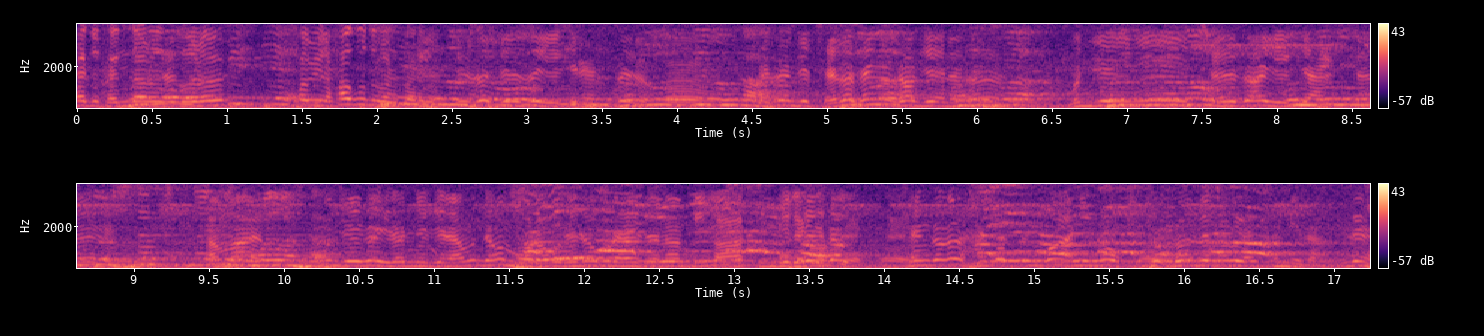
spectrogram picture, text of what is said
해도 된다는 거를 협의를 하고 들어갔다는 거죠. 비서실에서 얘기를 했어요. 그래서 이제 제가 생각하기에는 문재인이 제가 얘기할 때 아마 문재인가 이런 얘기를 하면 내가 뭐라고 대답을 해야 되나 미리 다 준비됐겠지. 생각, 네. 생각을 하셨던 거 아닌가 혹시 그런 생각을 합니다. 근데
